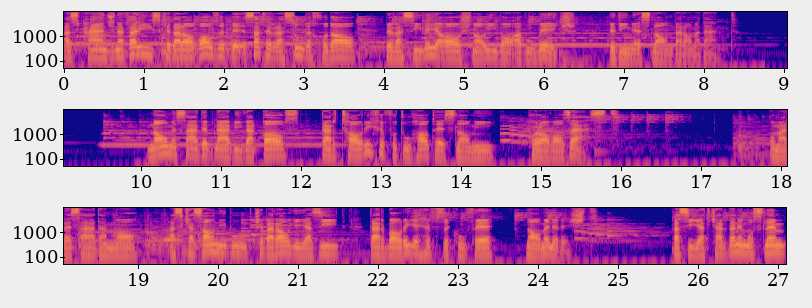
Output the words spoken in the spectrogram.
از پنج نفری است که در آغاز بعثت رسول خدا به وسیله آشنایی با ابوبکر به دین اسلام درآمدند. نام سعد ابن عبی وقاص در تاریخ فتوحات اسلامی پرآوازه است. عمر سعد اما از کسانی بود که برای یزید درباره حفظ کوفه نامه نوشت وصیت کردن مسلم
